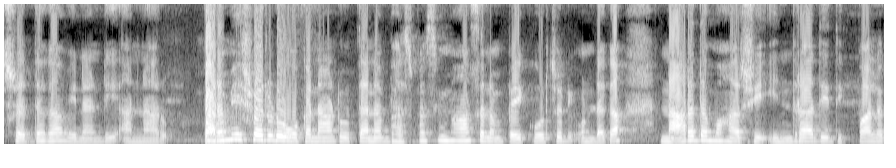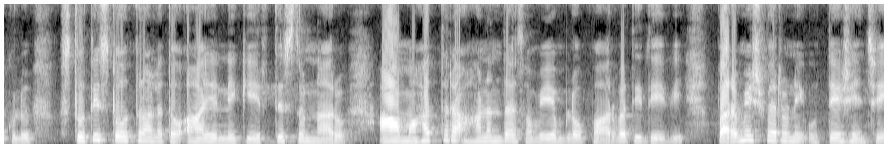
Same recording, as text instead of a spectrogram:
శ్రద్ధగా వినండి అన్నారు. పరమేశ్వరుడు ఒకనాడు తన భస్మసింహాసనంపై కూర్చుని ఉండగా నారద మహర్షి ఇంద్రాది దిక్పాలకులు స్థుతి స్తోత్రాలతో ఆయన్ని కీర్తిస్తున్నారు. ఆ మహత్తర ఆనంద సమయంలో పార్వతీదేవి పరమేశ్వరుని ఉద్దేశించి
